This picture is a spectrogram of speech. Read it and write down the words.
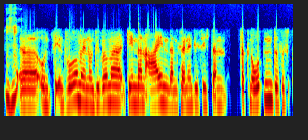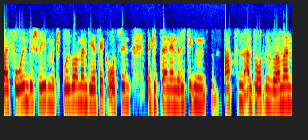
mhm. äh, und sie entwurmen und die Würmer gehen dann ein, dann können die sich dann verknoten. Das ist bei Fohlen beschrieben mit Spulwürmern, die ja sehr groß sind. Dann gibt es einen richtigen Batzen an toten Würmern.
